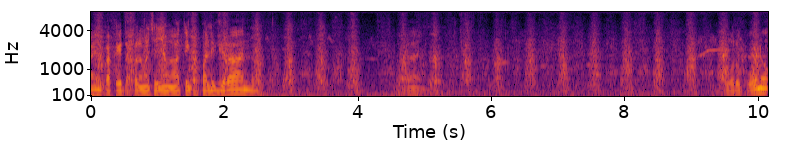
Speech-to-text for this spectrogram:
Ayan, pakita ko naman sa inyo ang ating kapaligiran. Ayan. Puro puno.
